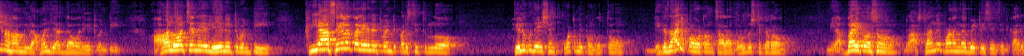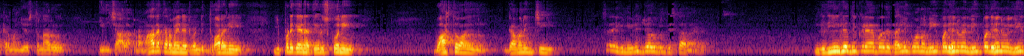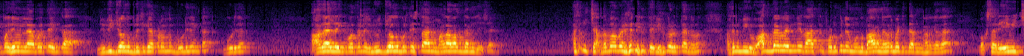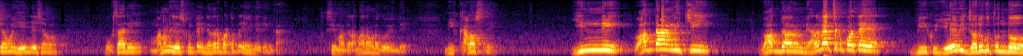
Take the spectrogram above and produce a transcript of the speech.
ఇచ్చిన హామీలు అమలు చేద్దాం అనేటువంటి ఆలోచనే లేనటువంటి క్రియాశీలత లేనటువంటి పరిస్థితుల్లో తెలుగుదేశం కూటమి ప్రభుత్వం దిగజారిపోవటం చాలా దురదృష్టకరం. మీ అబ్బాయి కోసం రాష్ట్రాన్ని పణంగా పెట్టేసేసే కార్యక్రమం చేస్తున్నారు. ఇది చాలా ప్రమాదకరమైనటువంటి ధోరణి. ఇప్పటికైనా తెలుసుకొని వాస్తవాలను గమనించి సరే ఇక నిరుద్యోగ వృత్తి అన్నాడు ఇంక దీనికే దిక్కు లేకపోతే తల్లికి వంద నీకు పదిహేను వేలు నీకు పదిహేను వేలు నీకు పదిహేను లేకపోతే ఇంకా నిరుద్యోగ భృతికి ఎక్కడ ఉంది? బూడిద ఇంకా? బూడిద? ఆదాయాలు లేకపోతే నిరుద్యోగ భృతి ఇస్తా అని మళ్ళా వాగ్దానం చేశాడు. అసలు చంద్రబాబు నాయుడు నేను తెలియకొడతాను అసలు మీ వాగ్దానాలన్నీ రాత్రి పడుకునే ముందు బాగా నిద్రపెట్టిద్దారన్నారు కదా? ఒకసారి ఏమి ఇచ్చామో ఏం చేసామో ఒకసారి మనం చేసుకుంటే నిద్ర పట్టదు ఏం లేదు ఇంకా. శ్రీమద్ రమారమణ గోవిందే మీ కల వస్తుంది. ఇన్ని వాగ్దానాలు ఇచ్చి వాగ్దానం నెరవేర్చకపోతే మీకు ఏమి జరుగుతుందో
